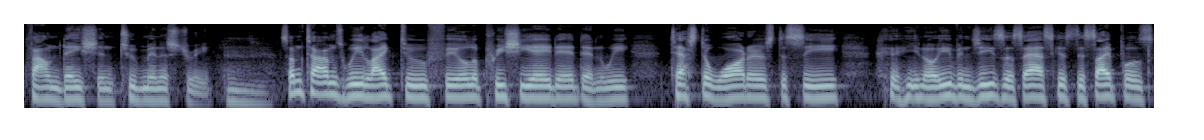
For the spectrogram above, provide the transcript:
foundation to ministry. Mm. Sometimes we like to feel appreciated and we test the waters to see, you know, even Jesus asked his disciples,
